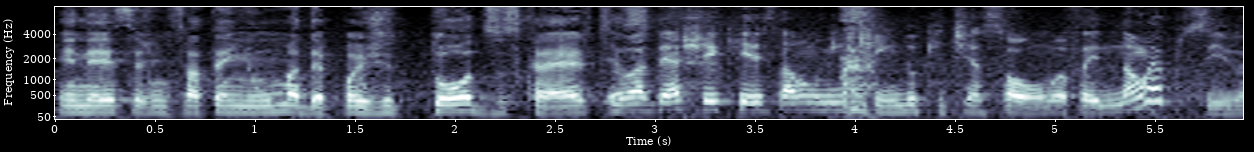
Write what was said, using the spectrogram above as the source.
e nesse a gente só tem uma depois de todos os créditos. Eu até achei que eles estavam mentindo que tinha só uma. Eu falei, não é possível.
